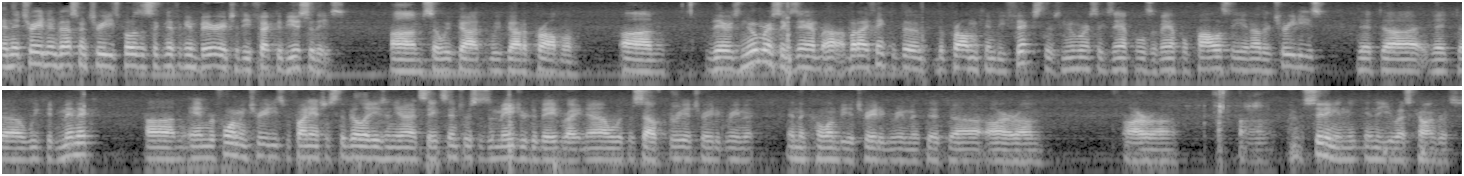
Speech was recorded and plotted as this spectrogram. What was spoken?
And the trade and investment treaties pose a significant barrier to the effective use of these. Um, so we've got, we've got a problem. Um, there's numerous examples, uh, but I think that the, the problem can be fixed. There's numerous examples of ample policy in other treaties that, uh, that we could mimic. Um, and reforming treaties for financial stability in the United States' interest is a major debate right now with the South Korea trade agreement and the Colombia trade agreement that uh, are, um, are uh, uh, sitting in the, in the U.S. Congress.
